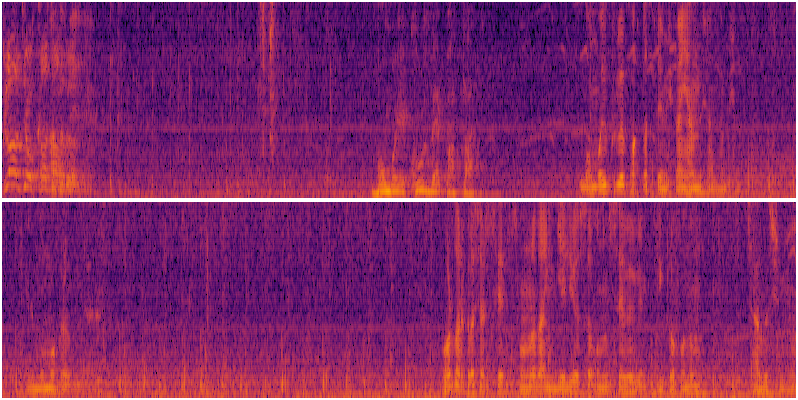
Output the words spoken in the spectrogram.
Gladio kazandı. Bombayı kur ve patlat. Bombayı kur ve patlat demiş. Ben yanlış anlamışım. Gelin bomba kuralım bir tane. Bu arada arkadaşlar ses sonradan geliyorsa onun sebebi mikrofonum çalışmıyor.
